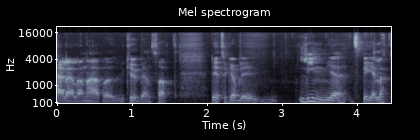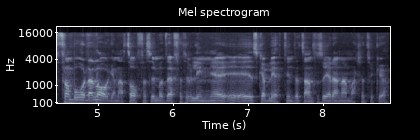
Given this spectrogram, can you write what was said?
Kyle Allen här, kuben. Så att det tycker jag blir linjespelet från båda lagen, alltså offensiv mot defensiv linje, ska bli jätteintressant att se den här matchen tycker jag.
